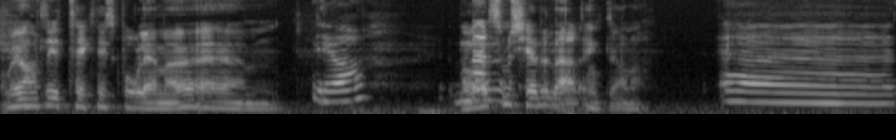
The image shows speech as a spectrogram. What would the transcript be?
Og vi har hatt litt tekniske problemer òg. Eh, ja. hva var det som skjedde der, egentlig, Anna? eh,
